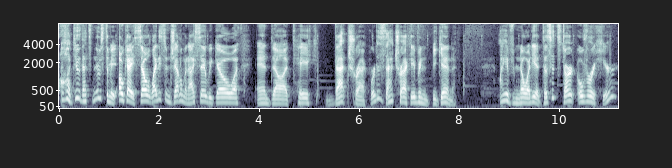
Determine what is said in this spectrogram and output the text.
Oh dude that's news to me. Okay so ladies and gentlemen i say we go and uh take that track. Where does that track even begin I have no idea. Does it start over here?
